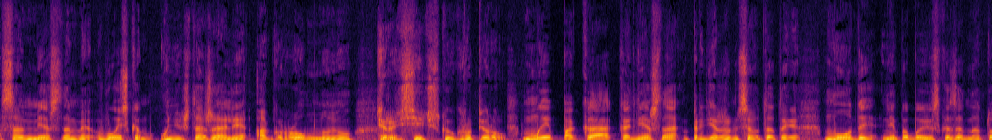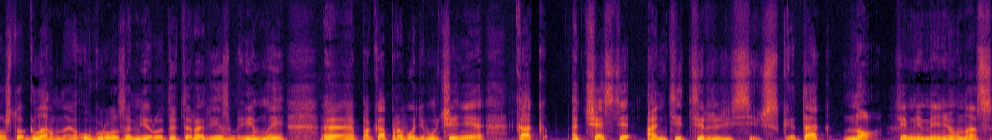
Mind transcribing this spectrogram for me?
совместными войском уничтожали огромную террористическую группировку. Мы пока, конечно, придерживаемся вот этой моды, не побоюсь сказать, на то, что главная угроза миру – это терроризм, и мы э, пока проводим учения как отчасти антитеррористические, так? Но, тем не менее, у нас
